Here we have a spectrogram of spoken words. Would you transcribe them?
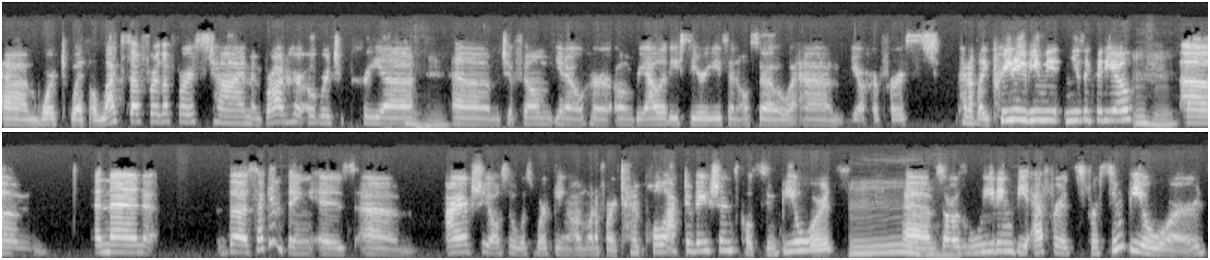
um, worked with Alexa for the first time and brought her over to Korea mm-hmm. Um, to film, you know, her own reality series and also, um, you know, her first kind of like pre-debut mu- music video. Mm-hmm. and then the second thing is um, I actually also was working on one of our tentpole activations called Soompi Awards. Mm. Um, so I was leading the efforts for Soompi Awards,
